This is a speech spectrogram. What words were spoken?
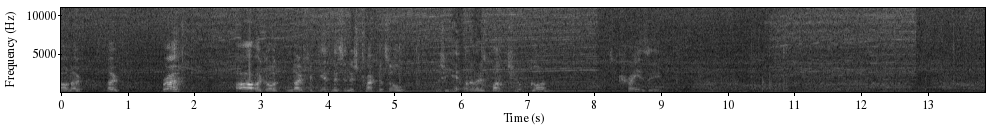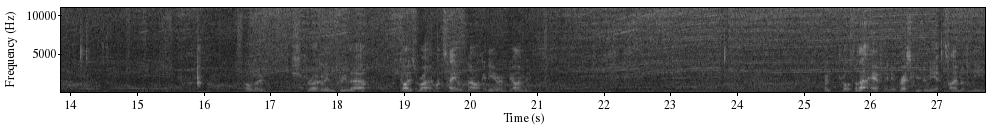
Oh no, no, bruh! Oh my god, no forgiveness in this track at all. Once you hit one of those bumps, you're gone. It's crazy. Oh no, struggling through there. Guy's right at my tail now, I can hear him behind me. Thank God for that hairpin, it rescued me at time of need.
